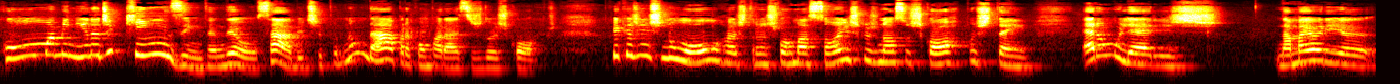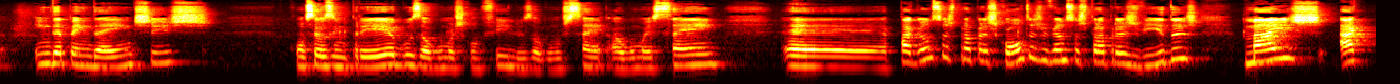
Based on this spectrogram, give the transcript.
com uma menina de 15, entendeu? Sabe? Tipo, não dá para comparar esses dois corpos. Por que, que a gente não honra as transformações que os nossos corpos têm? Eram mulheres, na maioria, independentes, com seus empregos, algumas com filhos, alguns sem, algumas sem, é, pagando suas próprias contas, vivendo suas próprias vidas, mas a,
